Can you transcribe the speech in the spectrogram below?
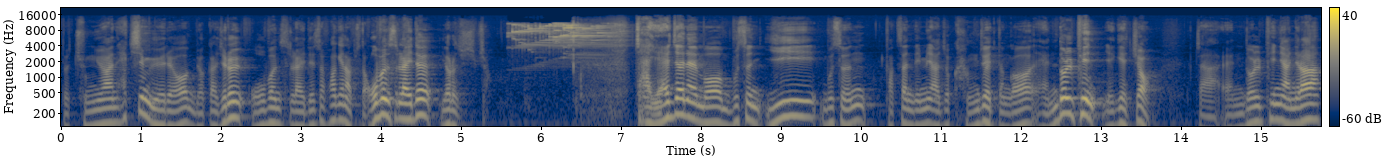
또 중요한 핵심 외래어 몇 가지를 5번 슬라이드에서 확인합시다. 5번 슬라이드 열어주십시오. 자, 예전에 뭐 무슨 이 무슨 박사님이 아주 강조했던 거 엔돌핀 얘기했죠. 자, 엔돌핀이 아니라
